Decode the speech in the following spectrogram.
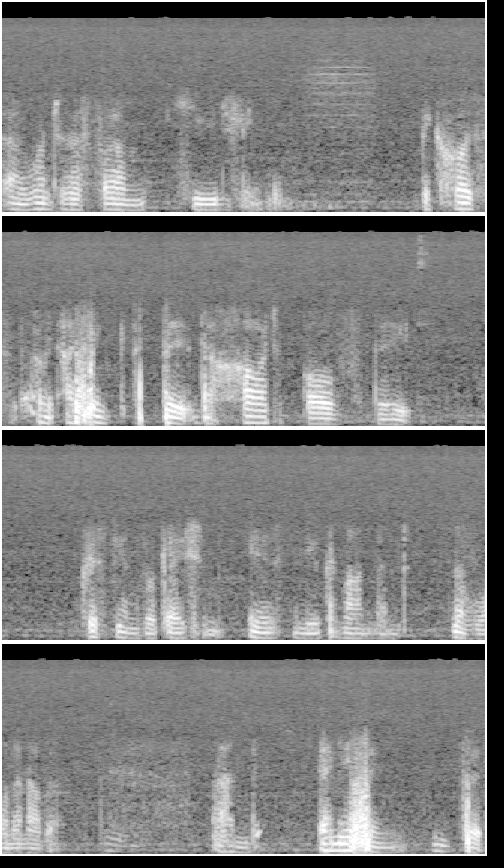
I want to affirm hugely because I mean I think the the heart of the Christian vocation is the new commandment: love one another, mm. and anything that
